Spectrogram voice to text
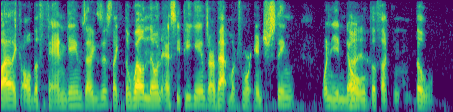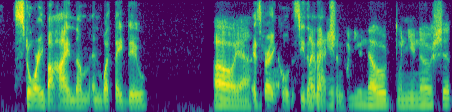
by like all the fan games that exist. Like the well-known SCP games are that much more interesting when you know Oh, yeah. the fucking the story behind them and what they do. Oh yeah, It's very cool to see them like in when you, action. when you know when you know shit.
